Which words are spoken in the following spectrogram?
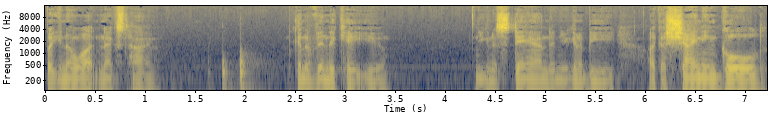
But you know what? Next time, going to vindicate you. You're going to stand and you're going to be like a shining gold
